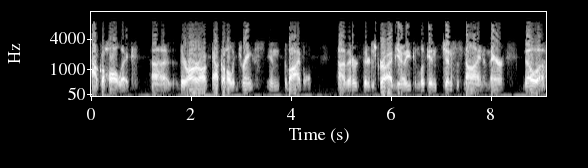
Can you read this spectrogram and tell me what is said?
alcoholic. Uh, there are alcoholic drinks in the Bible uh, that are that are described. You know, you can look in Genesis nine, and there Noah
